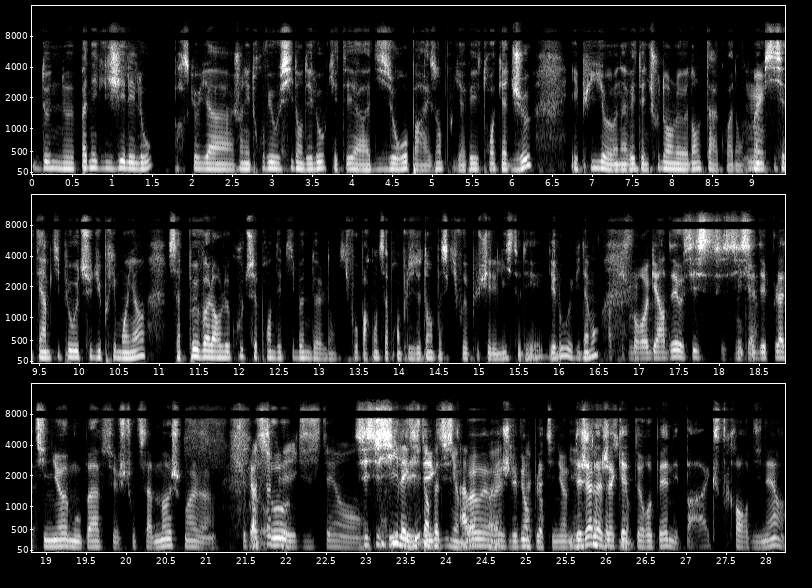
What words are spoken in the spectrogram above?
de ne pas négliger les lots parce que j'en ai trouvé aussi dans des lots qui étaient à 10 euros par exemple où il y avait trois quatre jeux et puis euh, on avait Tenchu dans le dans le tas quoi. Donc Oui. même si c'était un petit peu au-dessus du prix moyen, ça peut valoir le coup de se prendre des petits bundles. Donc il faut par contre ça prend plus de temps parce qu'il faut éplucher les listes des, des lots évidemment. Ah, Il faut regarder aussi si, c'est des platinium ou pas, parce que je trouve ça moche, moi. le- Je Perso- sûr qu'il ait existé en. Si, Si, si, il a existé en existe. platinium. Ouais, ouais, Ouais, ouais, ouais, je l'ai vu en platinium. Déjà, existe en la platinium. jaquette européenne n'est pas extraordinaire.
